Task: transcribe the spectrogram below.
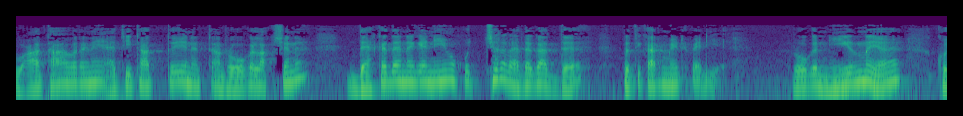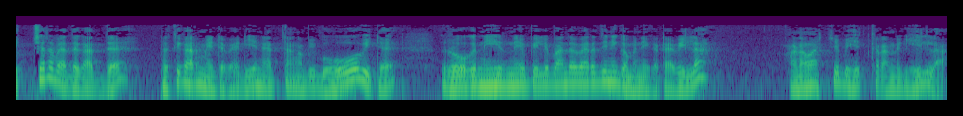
වාතාවරණයේ ඇති తත්වයේ නැත්නම් රෝග ලක්ෂණ දැක දැන ගැනීම කොච්චර වැදගත්ද ප්‍රතිකර්මයට වැඩිය. රෝග නිర్ణය කොච්චර වැදගත්ද ප්‍රතිකර්මයට වැඩිය නැත්නම් අපි බොහෝ විට රෝග නිర్ణය පිළිබඳ වැරදි නිගමනයකට ඇවිල්ලා අනවශ්‍ය බෙහෙත් කරන්න ගිහිල්ලා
